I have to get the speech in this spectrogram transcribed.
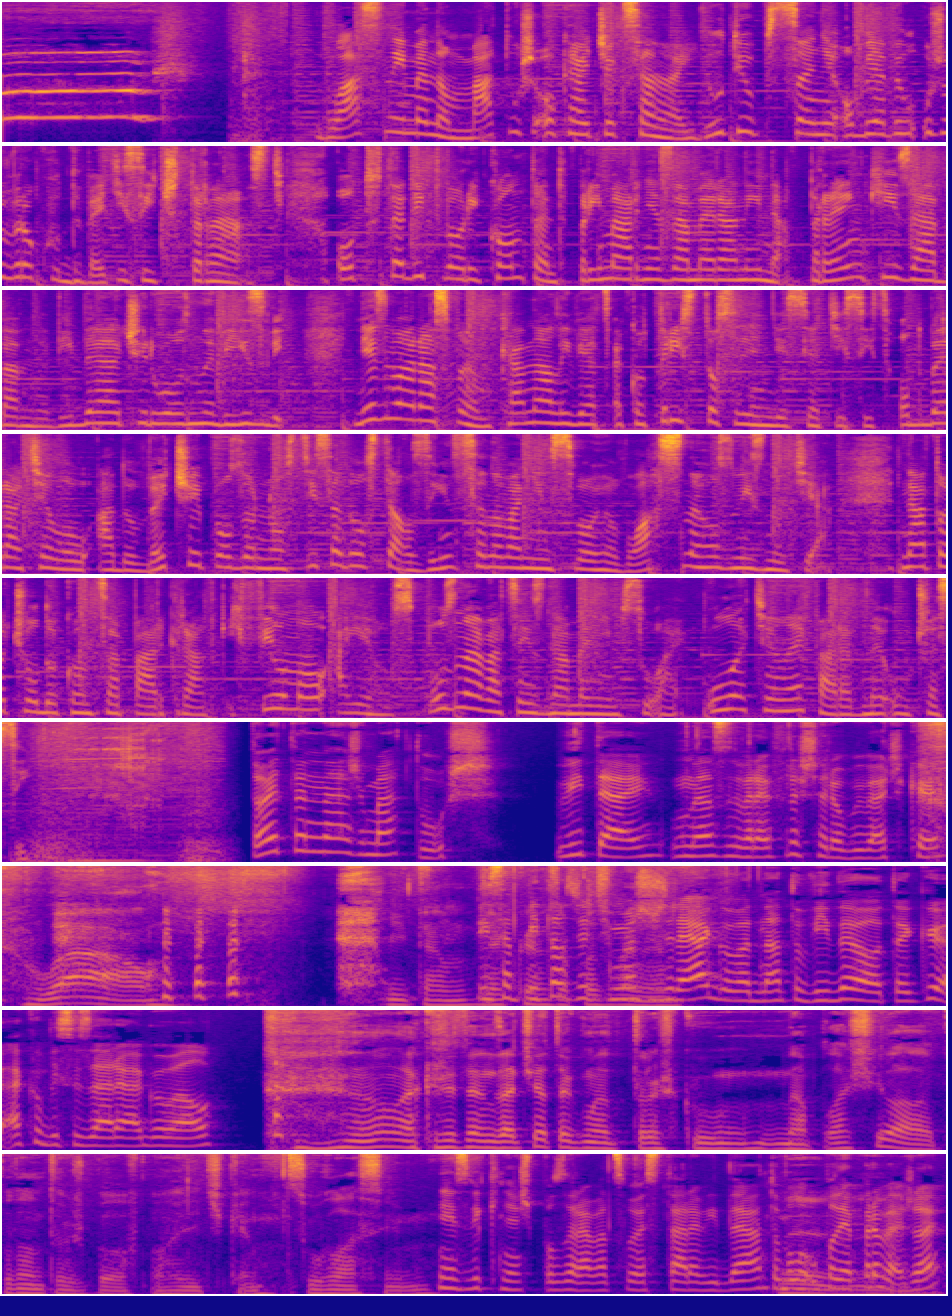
Vlastným menom Matúš Okajček sa na YouTube scéne objavil už v roku 2014. Odvtedy tvorí kontent primárne zameraný na pranky, zábavné videá či rôzne výzvy. Dnes má na svojom kanáli viac ako 370 tisíc odberateľov a do väčšej pozornosti sa dostal s inscenovaním svojho vlastného zmiznutia. Natočil dokonca pár krátkých filmov a jeho spoznávacím znamením sú aj uletené farebné účesy. To je ten náš Matúš. Vítaj u nás v Refresher obývačke. Wow. Vítam. Ty sa pýtal, že či môžeš reagovať na to video, tak ako by si zareagoval? No, akože ten začiatok ma trošku naplašil, ale potom to už bolo v pohodičke. Súhlasím. Nezvykneš pozerávať svoje staré videá? To bolo nie, úplne prvé, že?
